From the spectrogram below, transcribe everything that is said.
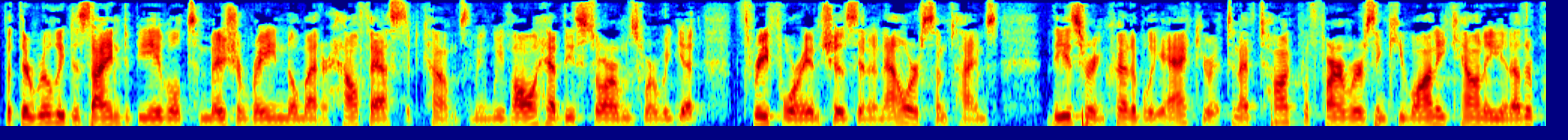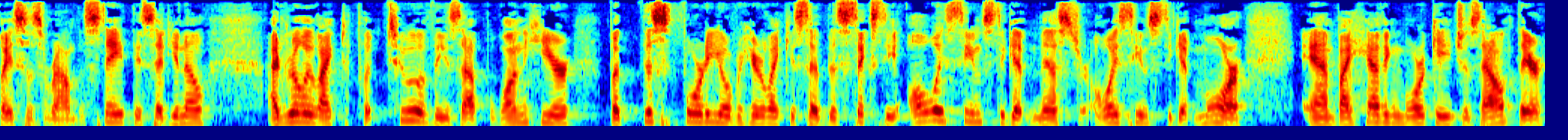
but they're really designed to be able to measure rain no matter how fast it comes. I mean, we've all had these storms where we get three, four inches in an hour sometimes. These are incredibly accurate. And I've talked with farmers in Kewaunee County and other places around the state. They said, you know, I'd really like to put two of these up, one here, but this 40 over here, like you said, this 60 always seems to get missed or always seems to get more. And by having more gauges out there,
